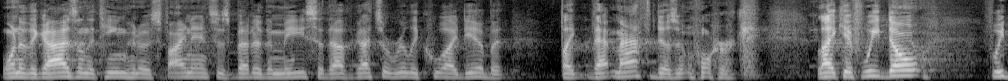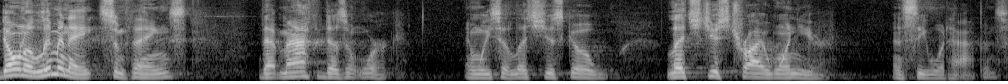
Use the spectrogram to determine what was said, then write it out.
One of the guys on the team who knows finances better than me said that, that's a really cool idea, but like that math doesn't work. like if we don't if we don't eliminate some things, that math doesn't work. And we said, let's just go, let's just try one year and see what happens.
